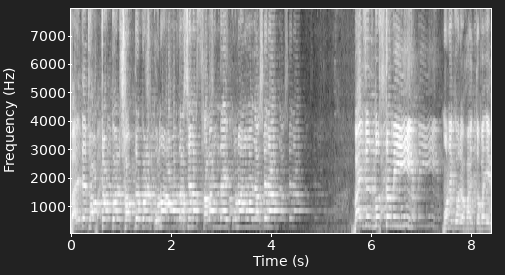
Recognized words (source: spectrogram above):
বাড়িতে ঠক ঠক করে শব্দ করে, কোনো আওয়াজ আসে না, সালাম দেয়, কোনো আওয়াজ আসে না। বাইজিদ বোস্তামি মনে করে হয়তো বা এই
